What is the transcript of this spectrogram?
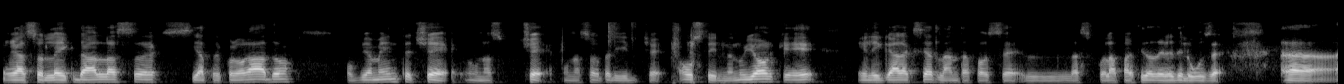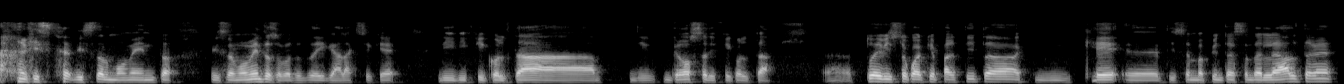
Real Salt Lake Dallas, Seattle Colorado, ovviamente c'è una, c'è una sorta di c'è Austin New York e, e le Galaxy Atlanta, forse la, la partita delle deluse, uh, visto, visto, il momento, visto il momento soprattutto dei Galaxy che di difficoltà, di grossa difficoltà. Uh, tu hai visto qualche partita che eh, ti sembra più interessante delle altre?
